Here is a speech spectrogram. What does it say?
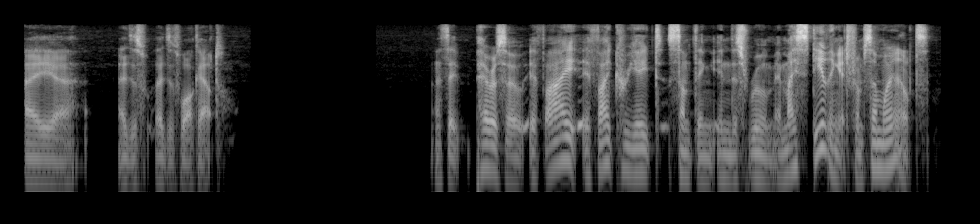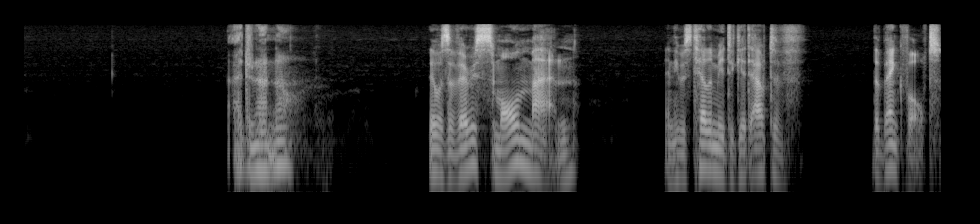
I uh I just I just walk out. I say, Periso, if I if I create something in this room, am I stealing it from somewhere else? I do not know. There was a very small man, and he was telling me to get out of the bank vault.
